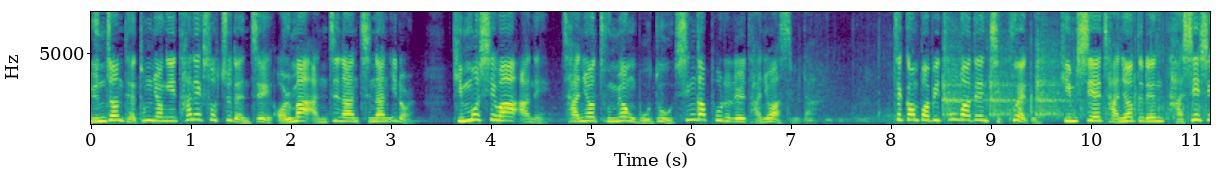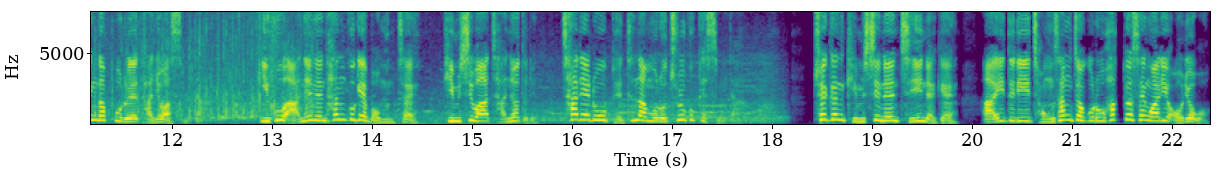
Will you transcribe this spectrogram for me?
윤 전 대통령이 탄핵 소추된 지 얼마 안 지난 지난 1월 김모 씨와 아내, 자녀 두명 모두 싱가포르를 다녀왔습니다. 특검법이 통과된 직후에도 김 씨의 자녀들은 다시 싱가포르에 다녀왔습니다. 이후 아내는 한국에 머문 채 김 씨와 자녀들은 차례로 베트남으로 출국했습니다. 최근 김 씨는 지인에게 아이들이 정상적으로 학교 생활이 어려워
